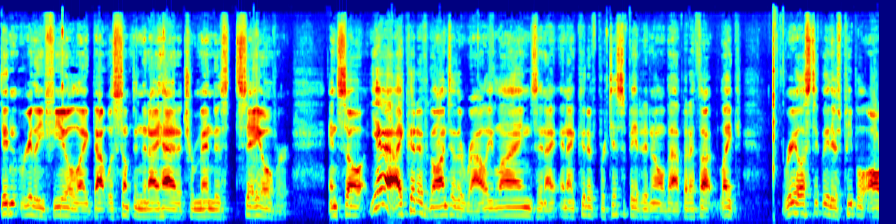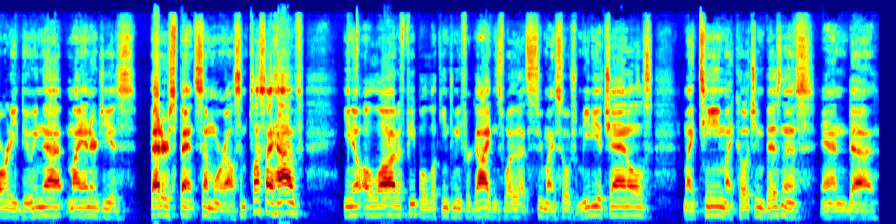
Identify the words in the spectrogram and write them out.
didn't really feel like that was something that I had a tremendous say over. And so, yeah, I could have gone to the rally lines and I and I could have participated in all that, but I thought like realistically there's people already doing that. My energy is better spent somewhere else. And plus I have you know, a lot of people looking to me for guidance, whether that's through my social media channels, my team, my coaching business, and uh,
